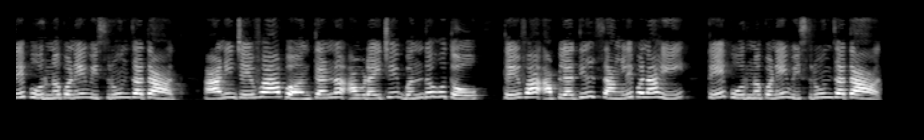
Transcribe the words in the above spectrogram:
ते पूर्णपणे विसरून जातात. आणि जेव्हा आपण त्यांना आवडायचे बंद होतो तेव्हा आपल्यातील चांगलेपणाही ते पूर्णपणे विसरून जातात.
